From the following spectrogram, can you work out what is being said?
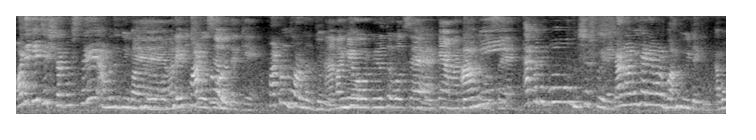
অনেকেই চেষ্টা করছে আমাদের দুই বান্ধবের হ্যাঁ, মধ্যে বলছে ফাটল ধরানোর জন্য। আমাকে ওর বিরুদ্ধে বলছে হ্যাঁ, ওকে আমার আমি এতটুকু বিশ্বাস করি না কারণ আমি জানি আমার বান্ধবীটা কি এবং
